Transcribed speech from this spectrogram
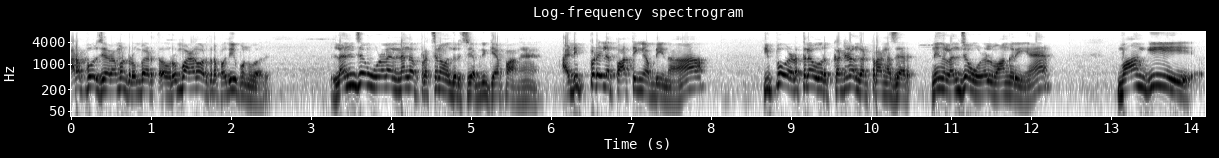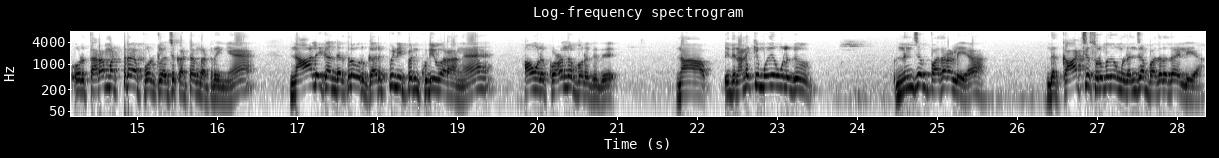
அறப்போர் ஜெயராமன் ரொம்ப இடத்த ரொம்ப அழகாக ஒருத்தர் பதிவு பண்ணுவார். லஞ்சம் ஊழல் என்னங்க பிரச்சனை வந்துருச்சு அப்படின்னு கேட்பாங்க. அடிப்படையில் பார்த்தீங்க அப்படின்னா இப்போ ஒரு இடத்துல ஒரு கட்டிடம் கட்டுறாங்க சார். நீங்கள் லஞ்சம் ஊழல் வாங்குறீங்க. வாங்கி ஒரு தரமற்ற பொருட்களை வச்சு கட்டம் கட்டுறீங்க. நாளைக்கு அந்த இடத்துல ஒரு கர்ப்பிணி பெண் குடி வராங்க. அவங்களுக்கு குழந்தை பிறகுது நான் இது நினைக்கும் போதே உங்களுக்கு நெஞ்சம் பதறலையா? இந்த காட்சியை சொல்லும்போது உங்களுக்கு நெஞ்சம் பதறதா இல்லையா?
